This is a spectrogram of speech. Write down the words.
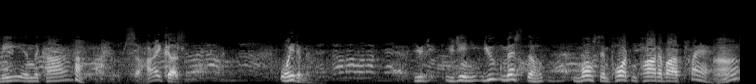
Me in the car? Oh, I'm sorry, Cousin. Wait a minute. Eu- Eugene, you've missed the most important part of our plan. Huh?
